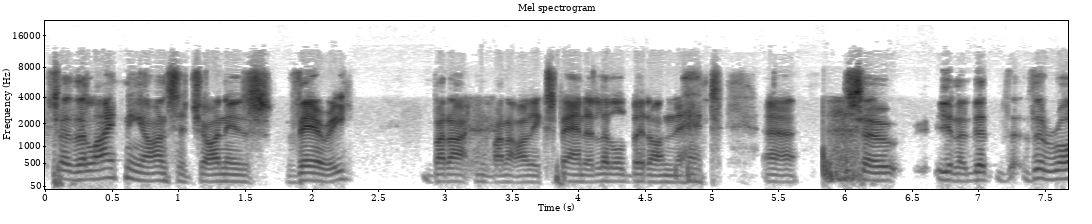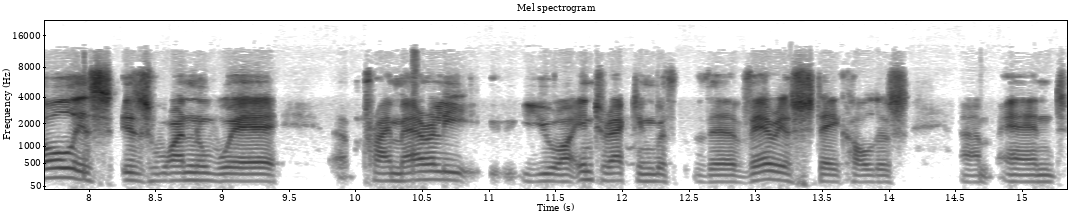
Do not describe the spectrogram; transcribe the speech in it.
so the lightning answer, John, is very, but, I, but I'll expand a little bit on that. Uh, so, you know, the, the role is, is one where uh, primarily you are interacting with the various stakeholders um, and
